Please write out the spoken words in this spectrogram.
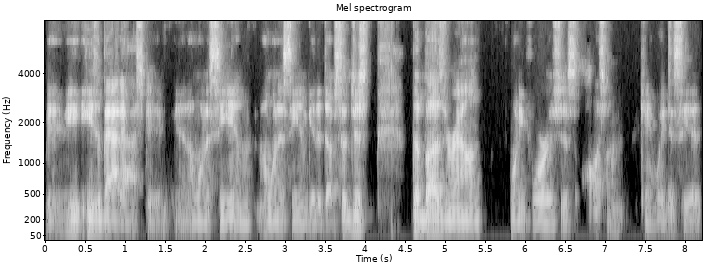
he, he's a badass dude, and I want to see him. I want to see him get a dub. So just the buzz around 24 is just awesome. Can't wait to see it.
